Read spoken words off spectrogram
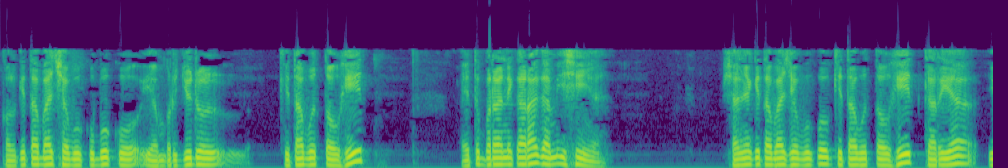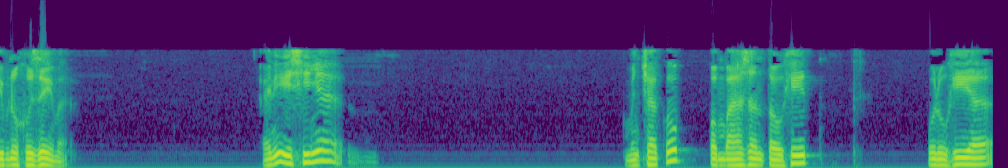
Kalau kita baca buku-buku yang berjudul Kitab Tauhid, itu beraneka ragam isinya. Misalnya kita baca buku Kitab Tauhid karya Ibnu Khuzaimah. Ini isinya mencakup pembahasan tauhid, uluhiyah,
